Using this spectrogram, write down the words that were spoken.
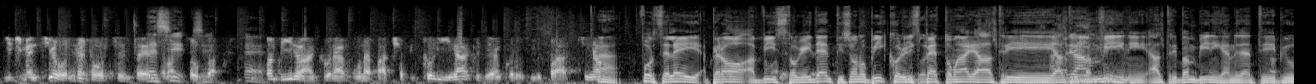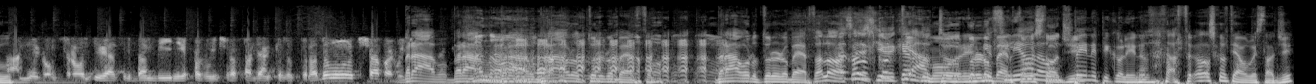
Di dimensione forse intendo, Eh, sì, ma insomma sì. Eh. il bambino ha anche una, una faccia piccolina che deve ancora svilupparsi, no? Ah, forse lei però ha visto che i denti sono piccoli Piccoli. rispetto magari ad altri, altri bambini. bambini, altri bambini che hanno i denti più... Ha nei confronti di altri bambini che poi cominciano a farli anche sotto la doccia. Poi Bravo, bravo, no. bravo, bravo, dottore Roberto. Bravo, dottore Roberto. Allora, Cosa cosa scrive, caro ascoltiamo, dottore? dottore Roberto, ha un quest'oggi? pene piccolino. Esatto, cosa ascoltiamo quest'oggi?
